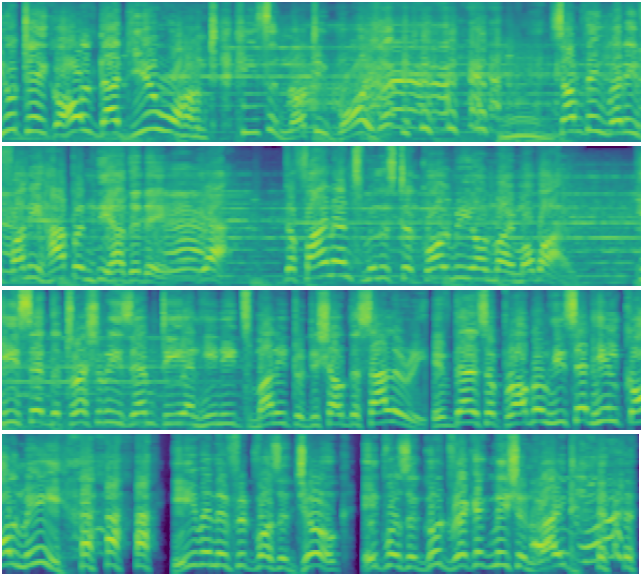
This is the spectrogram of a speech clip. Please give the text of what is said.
You take all that you want. He's a naughty boy. Something very funny happened the other day. Yeah. The finance minister called me on my mobile. He said the treasury is empty and he needs money to dish out the salary. If there's a problem, he said he'll call me. Even if it was a joke, it was a good recognition, right? Oh,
